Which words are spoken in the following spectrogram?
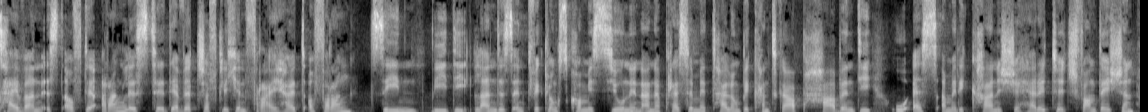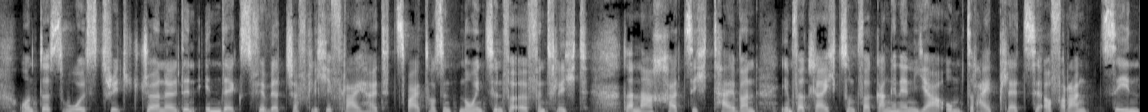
Taiwan ist auf der Rangliste der wirtschaftlichen Freiheit auf Rang 10. Wie die Landesentwicklungskommission in einer Pressemitteilung bekannt gab, haben die US-amerikanische Heritage Foundation und das Wall Street Journal den Index für wirtschaftliche Freiheit 2019 veröffentlicht. Danach hat sich Taiwan im Vergleich zum vergangenen Jahr um drei Plätze auf Rang 10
